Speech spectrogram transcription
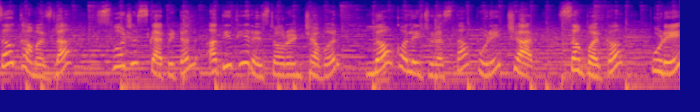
चौथा मजला स्वोजस कॅपिटल अतिथी रेस्टॉरंटच्या वर लॉ कॉलेज रस्ता पुणे चार. संपर्क पुणे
